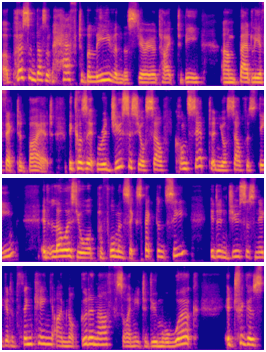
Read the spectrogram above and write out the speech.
a person doesn't have to believe in the stereotype to be um, badly affected by it because it reduces your self concept and your self esteem. It lowers your performance expectancy. It induces negative thinking. I'm not good enough, so I need to do more work. It triggers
